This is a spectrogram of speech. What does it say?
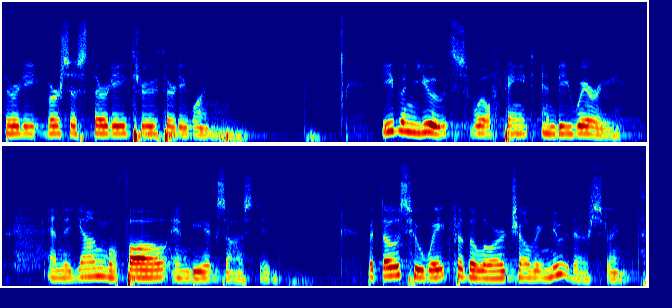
30, verses 30 through 31. Even youths will faint and be weary, and the young will fall and be exhausted. But those who wait for the Lord shall renew their strength.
